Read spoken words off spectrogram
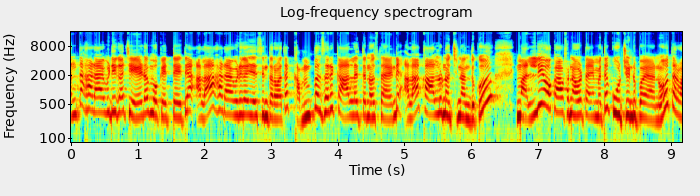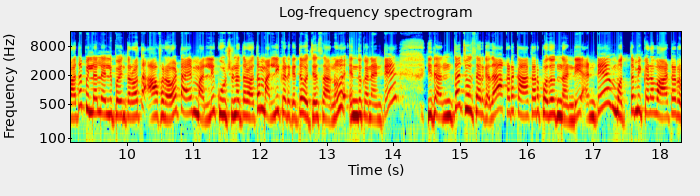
అంత హడావిడిగా చేయడం ఒక ఎత్తు అయితే అలా హడావిడిగా చేసిన తర్వాత కంపల్సరీ కాళ్ళు అయితే వస్తాయండి అలా కాళ్ళు నొచ్చినందుకు మళ్ళీ ఒక హాఫ్ అన్ అవర్ టైం అయితే కూర్చుండిపోయాను. తర్వాత పిల్లలు వెళ్ళిపోయిన తర్వాత హాఫ్ అన్ అవర్ టైం మళ్ళీ కూర్చున్న తర్వాత మళ్ళీ ఇక్కడికైతే వచ్చేసాను. ఎందుకనంటే ఇదంతా చూసారు కదా అక్కడ కాకర పొద ఉందండి. అంటే మొత్తం ఇక్కడ వాటర్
